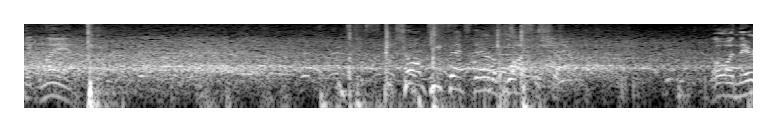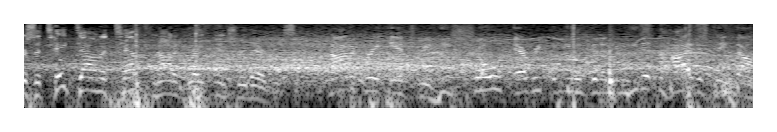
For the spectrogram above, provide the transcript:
kick lands. Strong defense there to block the shot. Oh, and there's a takedown attempt. Not a great entry there, DC. Not a great entry. He showed everything he was going to do. He didn't hide his takedown.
